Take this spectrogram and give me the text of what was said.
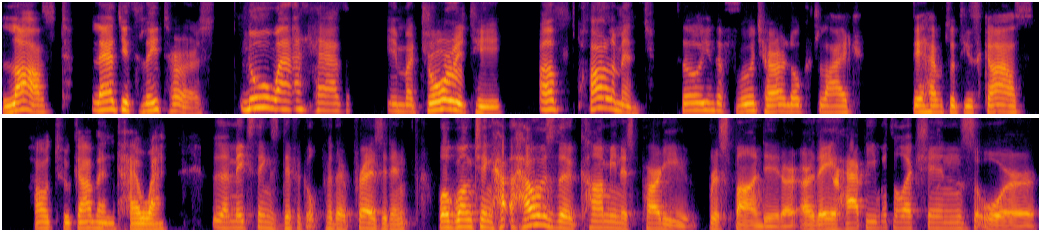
lost legislators. No one has a majority of parliament so in the future, looks like they have to discuss how to govern Taiwan. That makes things difficult for their president. Well, Guangcheng, how, how has the Communist Party responded? Are, are they happy with elections or?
